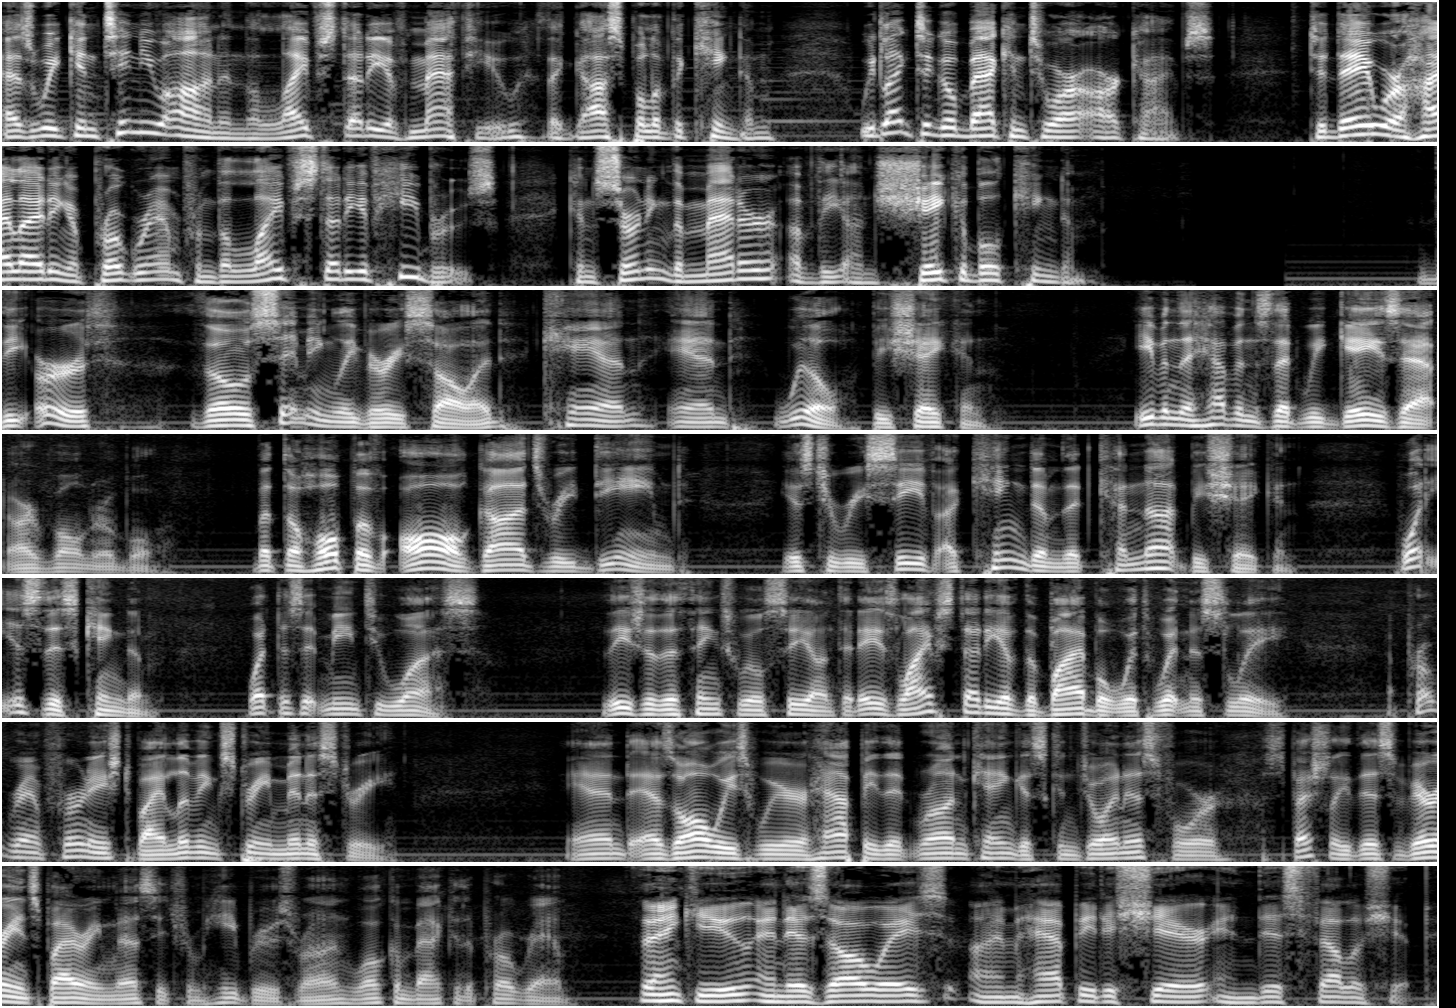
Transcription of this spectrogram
As we continue on in the life study of Matthew, the Gospel of the Kingdom, we'd like to go back into our archives. Today we're highlighting a program from the life study of Hebrews concerning the matter of the unshakable kingdom. The earth, though seemingly very solid, can and will be shaken. Even the heavens that we gaze at are vulnerable. But the hope of all God's redeemed is to receive a kingdom that cannot be shaken. What is this kingdom? What does it mean to us? These are the things we'll see on today's Life Study of the Bible with Witness Lee, a program furnished by Living Stream Ministry. And as always, we're happy that Ron Kangas can join us for especially this very inspiring message from Hebrews. Ron, welcome back to the program. Thank you, and as always, I'm happy to share in this fellowship.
